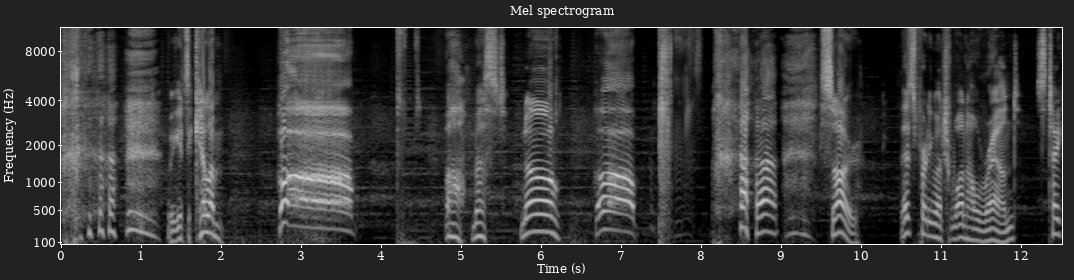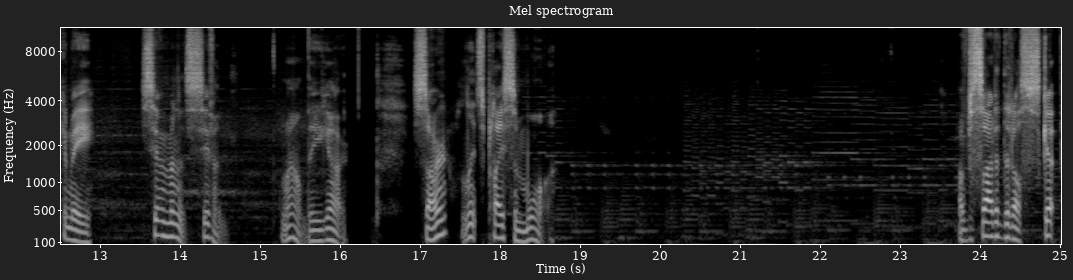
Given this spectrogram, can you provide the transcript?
we get to kill him! Oh! Oh, missed. No! Oh! so, that's pretty much one whole round. It's taken me 7 minutes 7. Wow, there you go. So, let's play some more. I've decided that I'll skip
